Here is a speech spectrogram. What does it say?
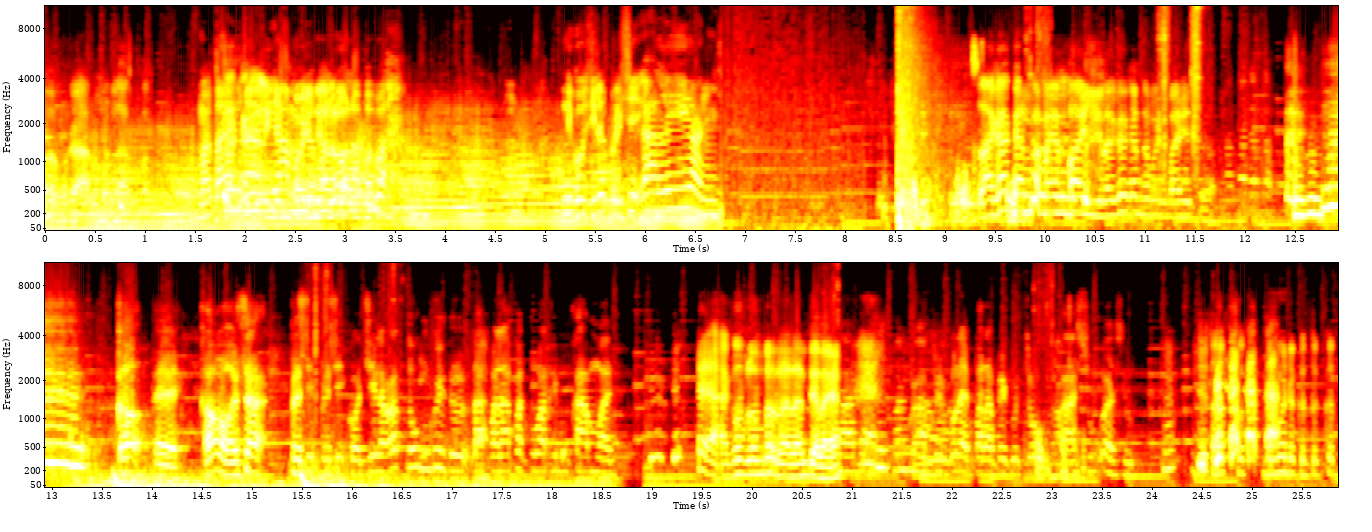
Oh, udah aku lakukan. Matanya Sekali diambil poinnya malah lu. balap apa? Ini Godzilla berisik kali anjing Lagakan sama yang bayi, lagakan sama yang bayi itu. kau eh kau nggak usah berisik kocil kau tunggu itu lapa-lapa keluar di mukamu aja. Ya, aku belum pernah nanti lah ya. hampir gue lempar HP ku cok asu asu Dia takut Kamu deket-deket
